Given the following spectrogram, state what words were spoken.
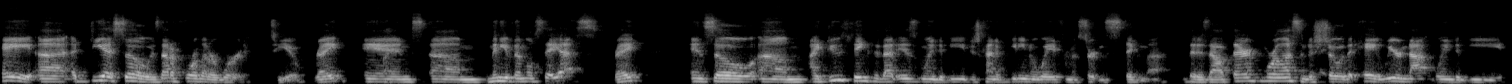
hey, uh, a DSO, is that a four letter word to you? Right. And um, many of them will say yes. Right and so um, I do think that that is going to be just kind of getting away from a certain stigma that is out there, more or less, and to show that, hey, we're not going to be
